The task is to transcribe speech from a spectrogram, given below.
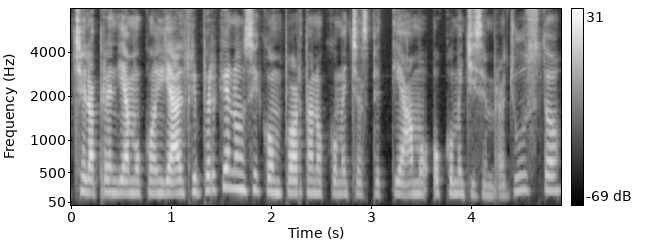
Ce la prendiamo con gli altri perché non si comportano come ci aspettiamo o come ci sembra giusto?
